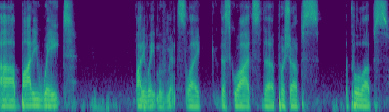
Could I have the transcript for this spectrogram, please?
uh, body weight body weight movements like the squats, the push ups, the pull ups.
